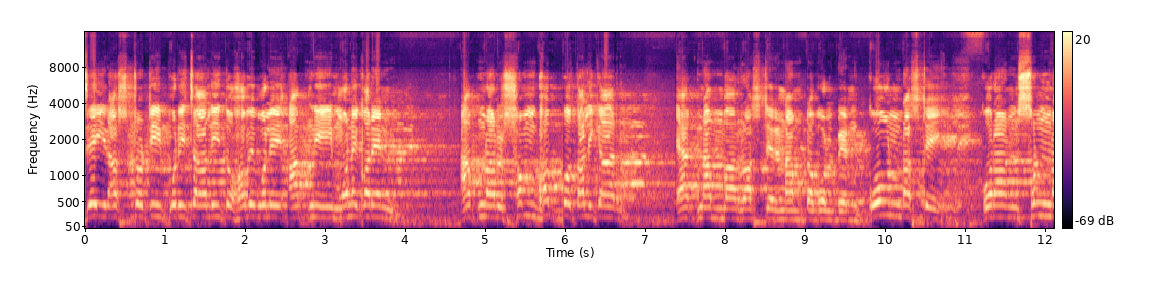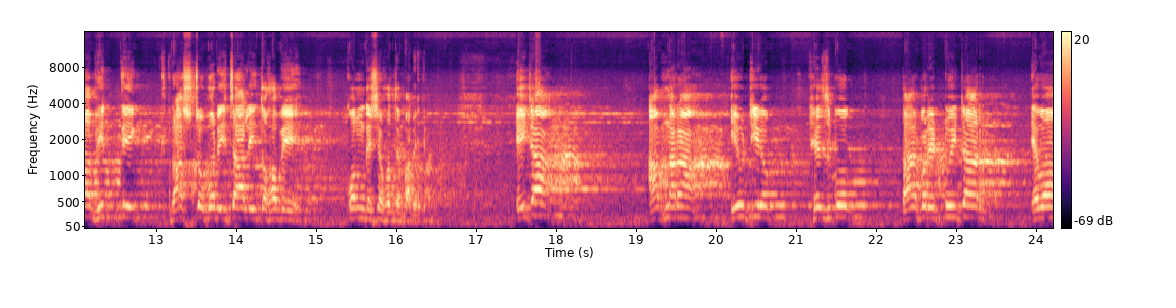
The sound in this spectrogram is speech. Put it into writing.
যেই রাষ্ট্রটি পরিচালিত হবে বলে আপনি মনে করেন, আপনার সম্ভাব্য তালিকার এক নাম্বার রাষ্ট্রের নামটা বলবেন। কোন রাষ্ট্রে কোরআন সুন্না ভিত্তিক রাষ্ট্র পরিচালিত হবে? কোন দেশে হতে পারে? এইটা আপনারা ইউটিউব, ফেসবুক, তারপরে টুইটার এবং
